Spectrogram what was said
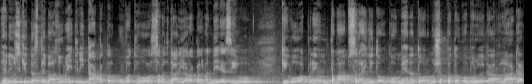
یعنی اس کے دستے بازو میں اتنی طاقت اور قوت ہو اور سمجھداری اور عقل مندی ایسی ہو کہ وہ اپنے ان تمام صلاحیتوں کو، محنتوں اور مشقتوں کو بروئے کار لا کر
